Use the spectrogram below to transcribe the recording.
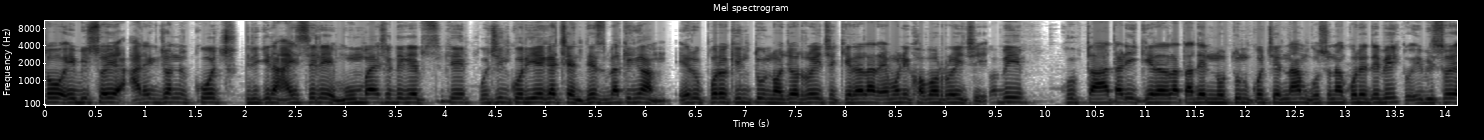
তো এই বিষয়ে আরেকজনের কোচ তিনি কিনা আইসেলে মুম্বাই সিটি এফসিকে কোচিং করিয়ে গেছেন দেশ বাকিংহাম এর উপরও কিন্তু নজর রয়েছে কেরালার, এমনই খবর রয়েছে। তবে খুব তাড়াতাড়ি কেরালা তাদের নতুন কোচের নাম ঘোষণা করে দেবে। তো এই বিষয়ে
